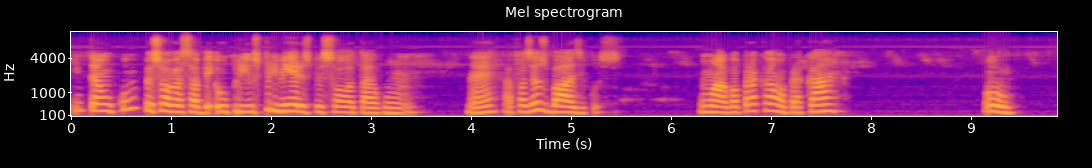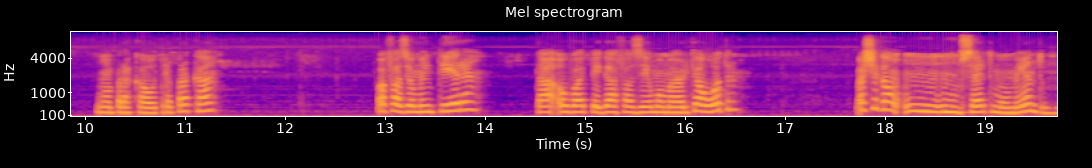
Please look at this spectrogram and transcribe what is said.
Então, como o pessoal vai saber, os primeiros pessoal tá com, né, a fazer os básicos. Uma água para cá, uma para cá, ou uma para cá, outra para cá vai fazer uma inteira, tá? Ou vai pegar fazer uma maior que a outra. Vai chegar um, um certo momento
